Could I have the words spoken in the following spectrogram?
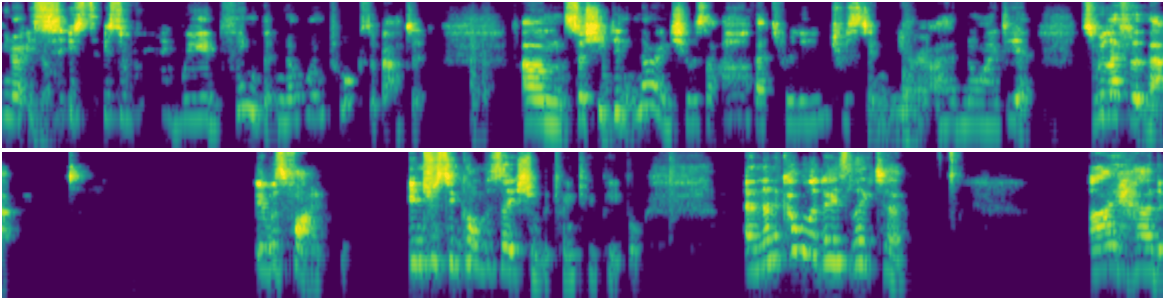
You know, it's, it's it's a really weird thing that no one talks about it. Um, so she didn't know, and she was like, "Oh, that's really interesting. You know, I had no idea." So we left it at that. It was fine. Interesting conversation between two people, and then a couple of days later, I had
